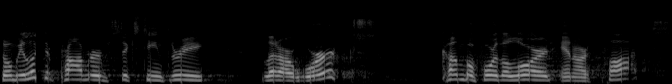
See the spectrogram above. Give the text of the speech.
So when we looked at Proverbs 16:3, let our works come before the Lord, and our thoughts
